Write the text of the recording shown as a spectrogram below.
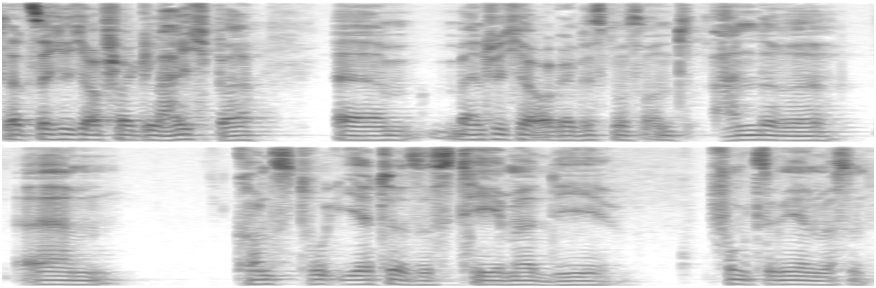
tatsächlich auch vergleichbar. Ähm, menschlicher Organismus und andere ähm, konstruierte Systeme, die funktionieren müssen.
